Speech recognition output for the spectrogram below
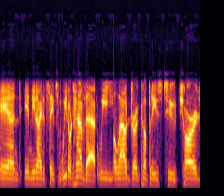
And in the United States, we don't have that. We allow drug companies to charge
